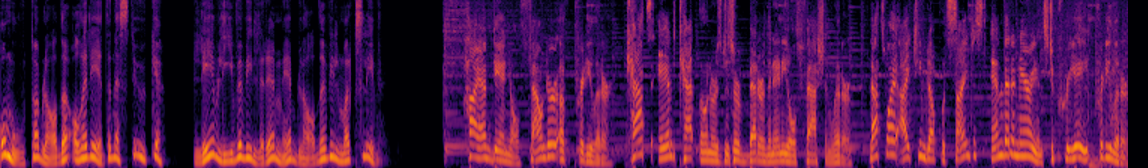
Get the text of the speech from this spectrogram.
og motta bladet allerede neste uke. Lev livet villere med bladet Villmarksliv. Hi, I'm Daniel, founder of Pretty Litter. Cats and cat owners deserve better than any old-fashioned litter. That's why I teamed up with scientists and veterinarians to create Pretty Litter.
